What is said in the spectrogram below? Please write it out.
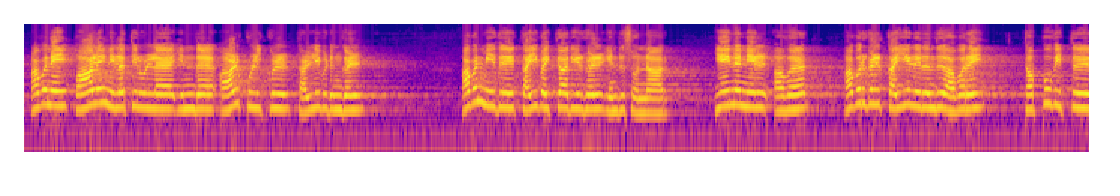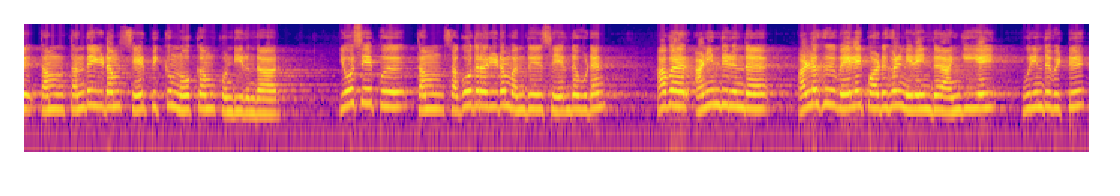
அவனை பாலை நிலத்திலுள்ள இந்த ஆழ்குழிக்குள் தள்ளிவிடுங்கள். அவன் மீது கை வைக்காதீர்கள் என்று சொன்னார். ஏனெனில் அவர் அவர்கள் கையிலிருந்து அவரை தப்புவித்து தம் தந்தையிடம் சேர்ப்பிக்கும் நோக்கம் கொண்டிருந்தார். யோசேப்பு தம் சகோதரரிடம் வந்து சேர்ந்தவுடன் அவர் அணிந்திருந்த அழகு வேலைப்பாடுகள் நிறைந்த அங்கியை உரிந்துவிட்டு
